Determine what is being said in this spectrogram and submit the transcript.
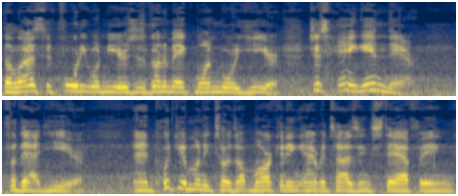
that lasted 41 years is going to make one more year. Just hang in there for that year and put your money towards marketing, advertising, staffing,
